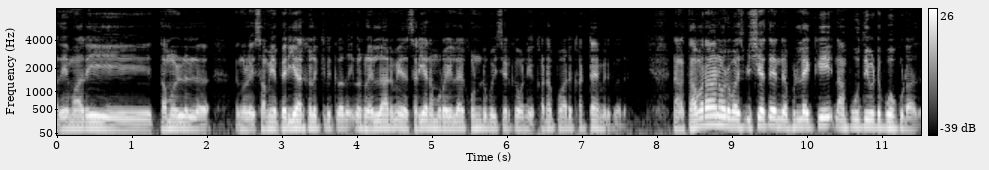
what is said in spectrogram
அதே மாதிரி தமிழ் எங்களுடைய சமய பெரியார்களுக்கு இருக்கிறது இவர்கள் எல்லாருமே இதை சரியான முறையில் கொண்டு போய் சேர்க்க வேண்டிய கடப்பாடு கட்டாயம் இருக்கிறது. நாங்கள் தவறான ஒரு விஷயத்தை என்ற பிள்ளைக்கு நான் பூத்தி விட்டு போகக்கூடாது.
